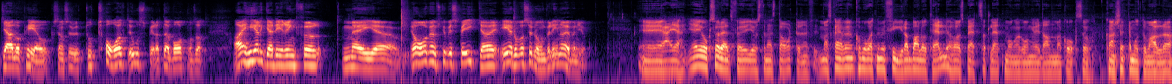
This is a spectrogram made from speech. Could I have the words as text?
galoppera och sen så är det totalt ospelat där bakom så att ja, helgardering för mig. Eh, ja, vem ska vi spika? Edo Vasilon, Velina Avenue. Eh, jag, jag är också rädd för just den här starten. Man ska även komma ihåg att nummer fyra Balotelli har spetsat lätt många gånger i Danmark också. Kanske inte mot de allra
